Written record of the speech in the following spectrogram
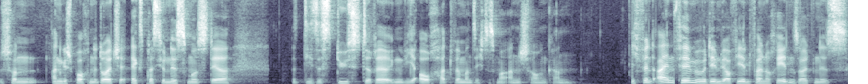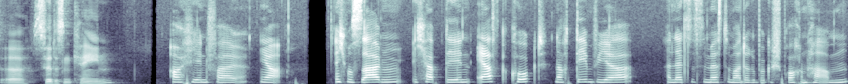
schon angesprochene deutsche Expressionismus, der dieses Düstere irgendwie auch hat, wenn man sich das mal anschauen kann. Ich finde, ein Film, über den wir auf jeden Fall noch reden sollten, ist äh, Citizen Kane. Auf jeden Fall, ja. Ich muss sagen, ich habe den erst geguckt, nachdem wir letztes Semester mal darüber gesprochen haben.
